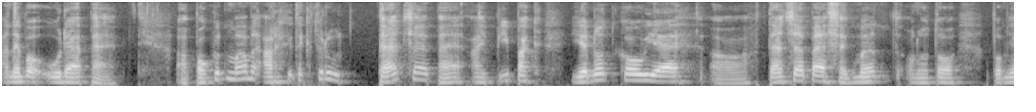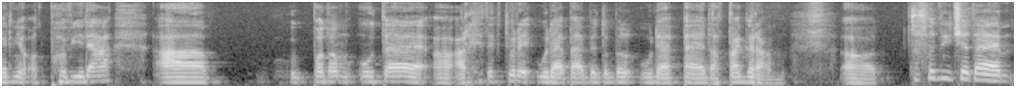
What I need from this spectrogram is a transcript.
anebo UDP. A pokud máme architekturu TCP/IP, pak jednotkou je TCP segment, ono to poměrně odpovídá, a potom u té architektury UDP by to byl UDP datagram. Co se týče té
